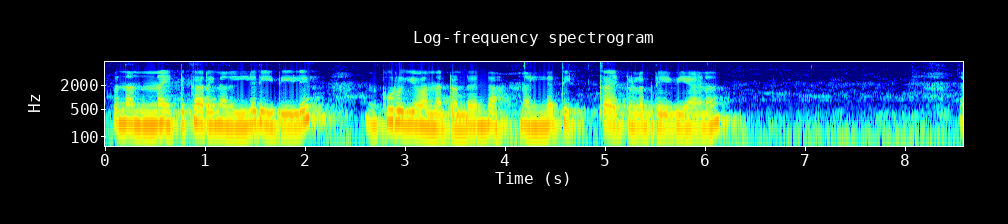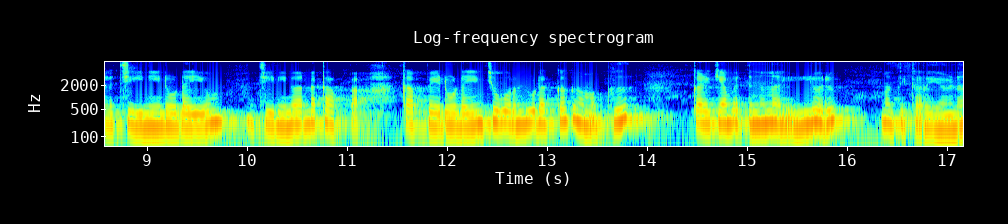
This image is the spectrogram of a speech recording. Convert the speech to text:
ഇപ്പം നന്നായിട്ട് കറി നല്ല രീതിയിൽ കുറുകി വന്നിട്ടുണ്ട് കേട്ടോ. നല്ല തിക്കായിട്ടുള്ള ഗ്രേവിയാണ്. നല്ല ചീനിയുടെ ഉടയും ചീനി എന്ന് പറഞ്ഞാൽ കപ്പ കപ്പയുടെ ഉടയും ചോറിന്റെ കൂടെയൊക്കെ നമുക്ക് കഴിക്കാൻ പറ്റുന്ന നല്ലൊരു മത്തിക്കറിയാണ്.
